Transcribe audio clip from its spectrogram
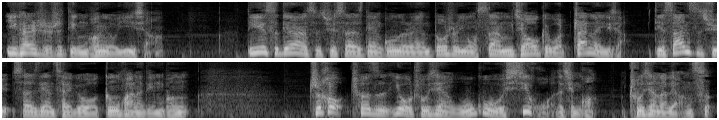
一开始是顶棚有异响，第一次、第二次去 4S 店，工作人员都是用 3M 胶给我粘了一下。第三次去 4S 店才给我更换了顶棚。之后车子又出现无故熄火的情况，出现了两次。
